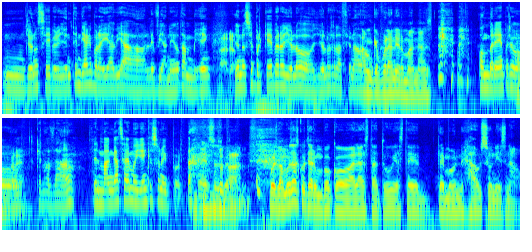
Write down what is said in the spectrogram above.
mm, yo no sé, pero yo entendía que por ahí había lesbianeo también. Claro. Yo no sé por qué, pero yo lo, yo lo relacionaba. Aunque fueran hermanas. Hombre, pero Hombre. ¿qué nos da? El manga sabe muy bien que eso no importa. Eso es verdad. Pues vamos a escuchar un poco a las tatú y este temón How Soon Is Now.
